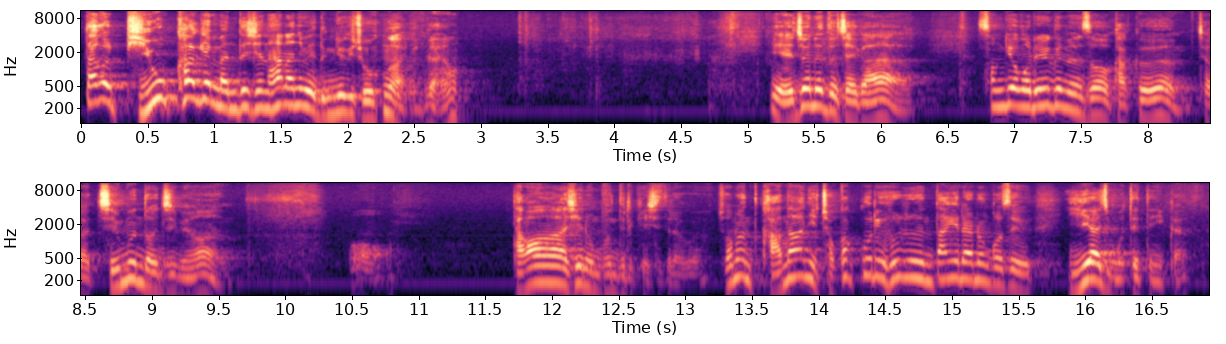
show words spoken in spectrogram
땅을 비옥하게 만드신 하나님의 능력이 좋은 거 아닌가요? 예전에도 제가 성경을 읽으면서 가끔 제가 질문 던지면 어, 당황하시는 분들이 계시더라고요. 저는 가나안이 적각꿀이 흐르는 땅이라는 것을 이해하지 못했다니까요.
